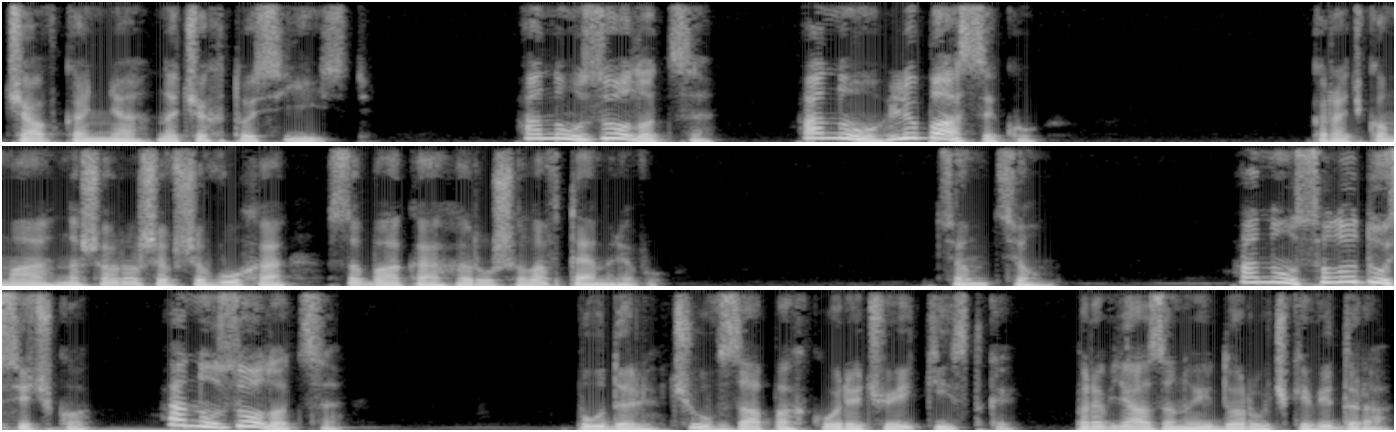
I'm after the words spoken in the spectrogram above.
Чавкання, наче хтось їсть. Ану, золотце! Ану, любасику! Крадькома, нашорошивши вуха, собака рушила в темряву. Цьом цьом. Ану, солодусічко, ану, золотце. Пудель чув запах курячої кістки, прив'язаної до ручки відра.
